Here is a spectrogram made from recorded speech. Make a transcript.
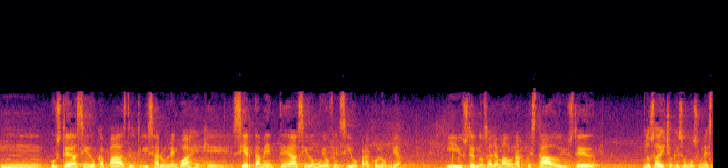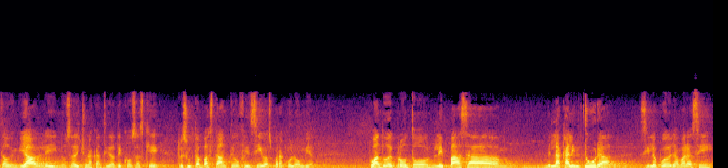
Mm, usted ha sido capaz de utilizar un lenguaje que ciertamente ha sido muy ofensivo para Colombia, y usted nos ha llamado narcoestado y usted nos ha dicho que somos un Estado inviable y nos ha dicho una cantidad de cosas que resultan bastante ofensivas para Colombia. Cuando de pronto le pasa mm, la calentura, si lo puedo llamar así,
